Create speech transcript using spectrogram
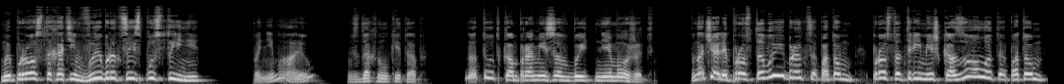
«Мы просто хотим выбраться из пустыни!» «Понимаю», — вздохнул Китап. «Но тут компромиссов быть не может. Вначале просто выбраться, потом просто три мешка золота, потом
